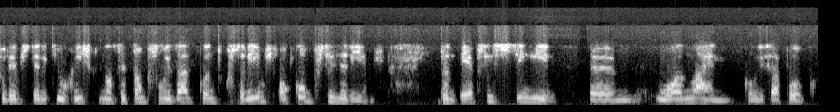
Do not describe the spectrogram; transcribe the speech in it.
podemos ter aqui o risco de não ser tão personalizado quanto gostaríamos ou como precisaríamos. Portanto, é preciso distinguir um, eh, o online, como disse há pouco,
